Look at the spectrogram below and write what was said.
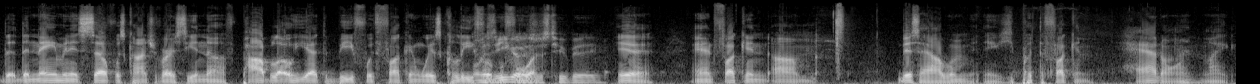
the the name in itself was controversy enough. Pablo, he had the beef with fucking Wiz Khalifa Well, his ego before. is just too big. Yeah, and fucking um, this album, he put the fucking hat on, like,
